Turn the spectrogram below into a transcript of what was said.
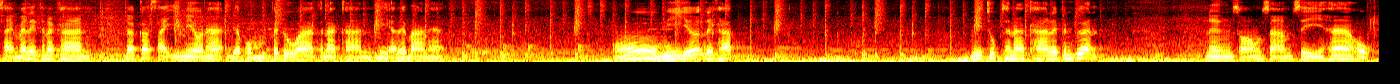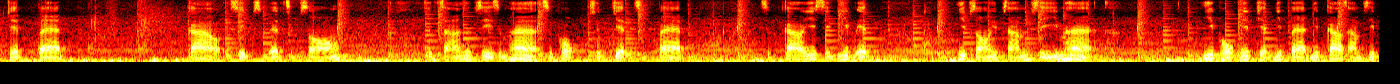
ใส่หมายเลขธนาคาร แล้วก็ใส่อีเมลนะฮะ เดี๋ยวผมไปดูว่าธนาคารมีอะไรบ้างนะฮะ โอ้มีเยอะเลยครับ มีทุกธนาคารเลยเพื่อนๆหนึ่งสองสามสี่ห้าหกเจ็ดแปดเก้าสิบสิบเอ็ดสิบสองสิบสามสิบสี่สิบห้าสิบหกสิบเจ็ดสิบแปดสิบเก้ายี่สิบยี่สิบเอ็ดยี่สิบสองยี่สิบสามสี่ยี่สิบห้ายี่สิบหกยี่สิบเจ็ดยี่สิบแปดยี่สิบเก้าสามสิบ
